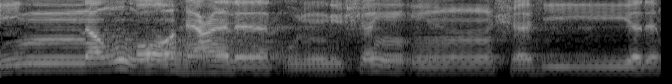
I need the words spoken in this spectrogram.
إن الله على كل شيء شهيد.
